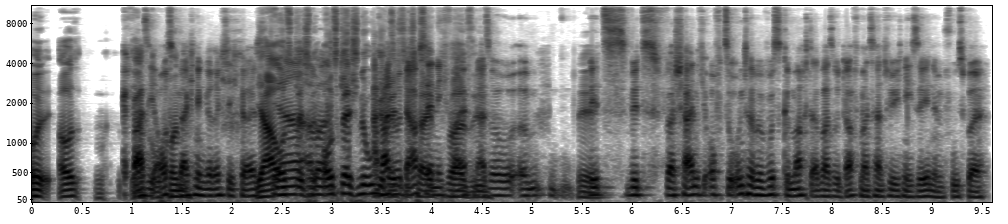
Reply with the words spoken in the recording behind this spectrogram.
Oh, aus, Quasi ausgleichende Gerechtigkeit. Ja, Ja, ausgleichende, aber- ausgleichende aber so Ungerechtigkeit darfst du ja nicht quasi. pfeifen. Also ähm, Nee. wird, wird wahrscheinlich oft so unterbewusst gemacht, aber so darf man es natürlich nicht sehen im Fußball.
